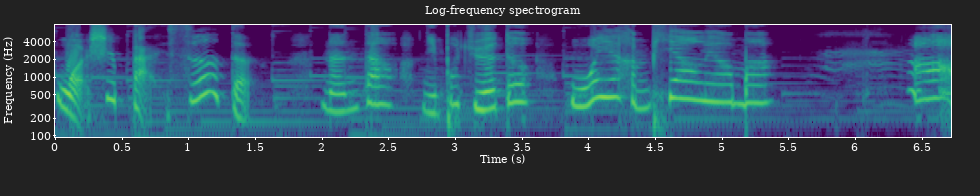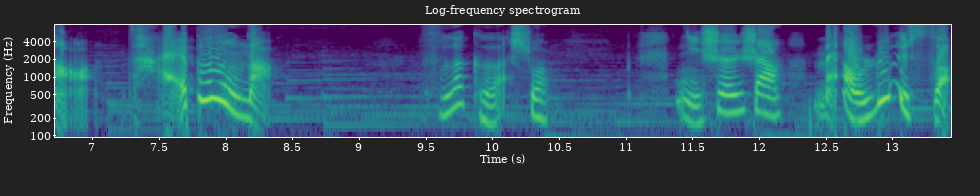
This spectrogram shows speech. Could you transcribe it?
我是白色的，难道你不觉得我也很漂亮吗？”啊，才不呢！弗洛格说：“你身上没有绿色，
